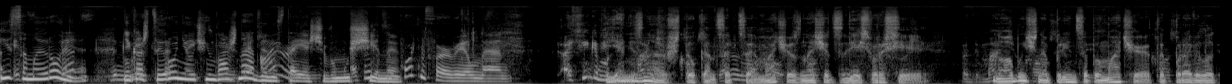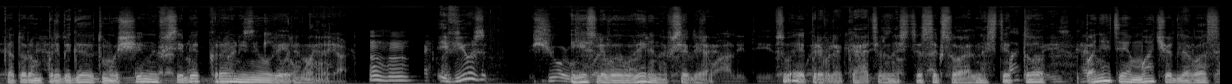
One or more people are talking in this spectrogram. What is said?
и самоирония. Мне кажется, ирония очень важна для настоящего мужчины. Я не знаю, что концепция мачо значит здесь, в России. Но обычно принципы мачо — это правила, к которым прибегают мужчины в себе крайне неуверенные. Если вы уверены в себе, в своей привлекательности, сексуальности, то понятие мачо для вас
